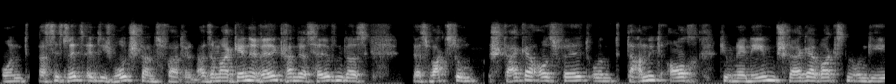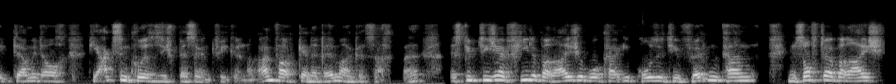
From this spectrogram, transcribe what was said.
Und das ist letztendlich wohlstandsfördernd. Also mal generell kann das helfen, dass das Wachstum stärker ausfällt und damit auch die Unternehmen stärker wachsen und die, damit auch die Aktienkurse sich besser entwickeln. Einfach generell mal gesagt. Ne? Es gibt sicher viele Bereiche, wo KI positiv wirken kann. Im Softwarebereich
